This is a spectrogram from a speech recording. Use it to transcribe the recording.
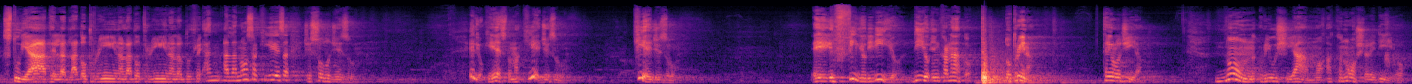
studiate la, la dottrina, la dottrina, la dottrina. Alla nostra chiesa c'è solo Gesù. E gli ho chiesto, ma chi è Gesù? Chi è Gesù? È il figlio di Dio, Dio incarnato, dottrina, teologia. Non riusciamo a conoscere Dio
